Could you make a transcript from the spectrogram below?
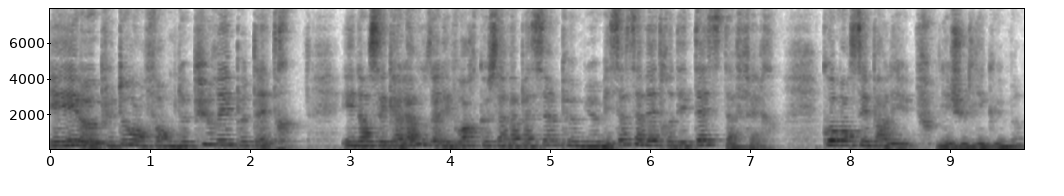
Et euh, plutôt en forme de purée peut-être. Et dans ces cas-là, vous allez voir que ça va passer un peu mieux. Mais ça, ça va être des tests à faire. Commencez par les, jus de légumes.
